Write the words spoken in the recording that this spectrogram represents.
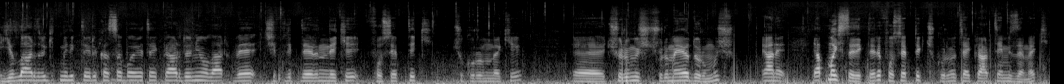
Yıllardır gitmedikleri kasabaya tekrar dönüyorlar ve çiftliklerindeki foseptik çukurundaki e, çürümüş, çürümeye durmuş. Yani yapmak istedikleri foseptik çukurunu tekrar temizlemek,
